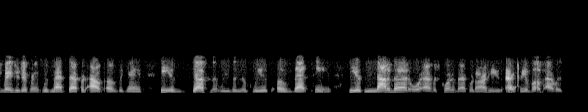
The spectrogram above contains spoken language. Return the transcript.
major difference with Matt Stafford out of the game. He is definitely the nucleus of that team. He is not a bad or average quarterback, Renard. He's actually above average,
